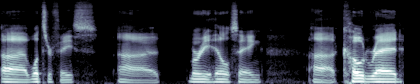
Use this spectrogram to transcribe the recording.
Uh, what's her face? Uh, Maria Hill saying, uh, "Code Red,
